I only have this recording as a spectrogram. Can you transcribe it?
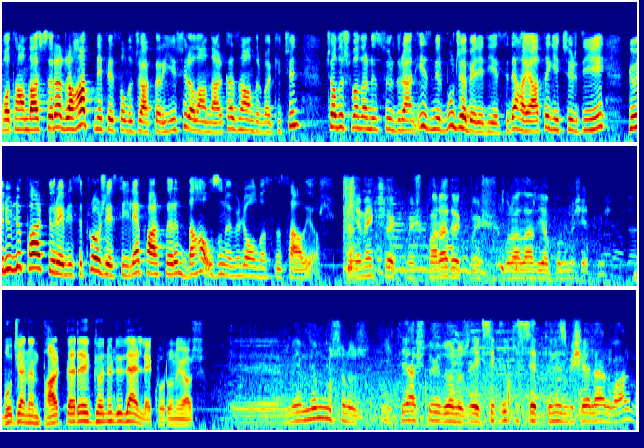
Vatandaşlara rahat nefes alacakları yeşil alanlar kazandırmak için çalışmalarını sürdüren İzmir Buca Belediyesi de hayata geçirdiği Gönüllü Park Görevlisi projesiyle parkların daha uzun ömürlü olmasını sağlıyor. Emek dökmüş, para dökmüş, buralar yapılmış etmiş. Buca'nın parkları gönüllülerle korunuyor. Memnun musunuz? İhtiyaç duyduğunuz, eksiklik hissettiğiniz bir şeyler var mı?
